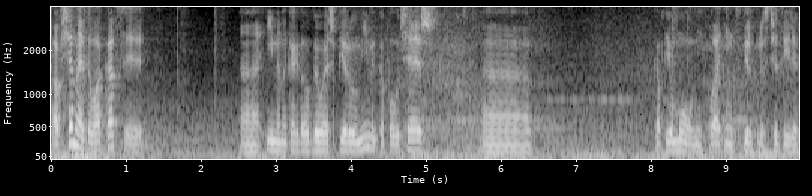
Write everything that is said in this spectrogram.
Вообще на этой локации а, именно когда убиваешь первую мимика, получаешь э, копье молнии, Lightning Spear плюс 4.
